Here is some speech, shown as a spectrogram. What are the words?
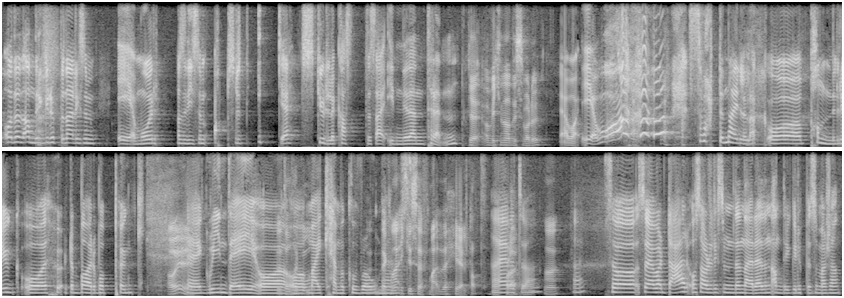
Og den andre gruppen er liksom emoer. Altså de som absolutt ikke skulle kaste seg inn i den trenden. Ok, og Hvilken av disse var du? Jeg var emo! Svarte neglelakk og pannelugg og hørte bare på punk. Eh, Green Day og, og My Chemical Romance. Det kan jeg ikke se for meg i det hele tatt. Nei, vet du hva? Nei. Nei. Så, så jeg var der, og så har du liksom den, der, den andre gruppen som er sånn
